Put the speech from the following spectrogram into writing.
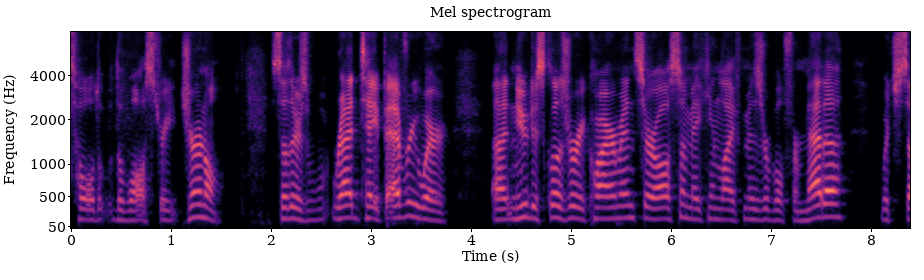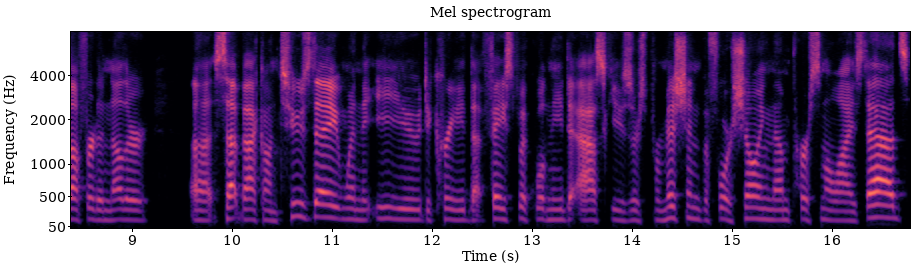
told the Wall Street Journal. So there's red tape everywhere. Uh, new disclosure requirements are also making life miserable for Meta which suffered another uh, setback on Tuesday when the EU decreed that Facebook will need to ask users permission before showing them personalized ads.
